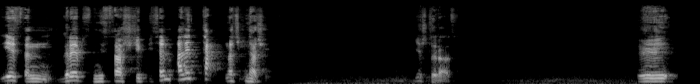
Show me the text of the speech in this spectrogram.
jest ten Grebs, nie straszcie pisem, ale tak, znaczy inaczej. Jeszcze raz. Yy,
